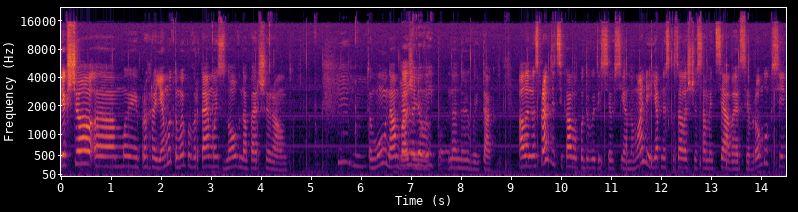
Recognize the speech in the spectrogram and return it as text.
Якщо е, ми програємо, то ми повертаємось знову на перший раунд. Угу. Тому нам На бажано нульовий поверх. на нульовий, так. Але насправді цікаво подивитися усі аномалії. Я б не сказала, що саме ця версія в Роблоксі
